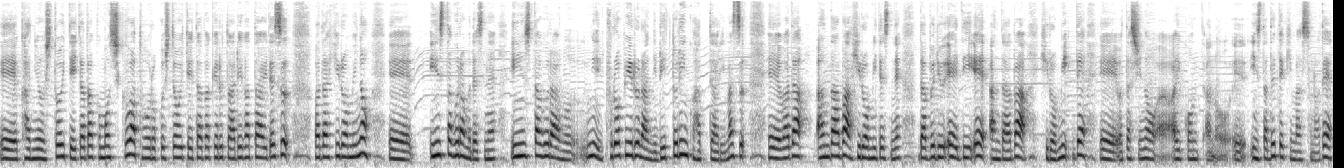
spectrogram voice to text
えー、加入しといていただく、もしくは登録しておいていただけるとありがたいです。和田博美の、えーインスタグラムですね。インスタグラムにプロフィール欄にリットリンク貼ってあります。えー、和田アンダーバーひろみですね。WADA アンダーバーひろみで、えー、私のアイコン、あの、えー、インスタ出てきますので、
